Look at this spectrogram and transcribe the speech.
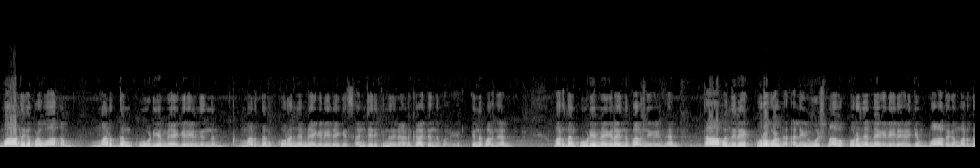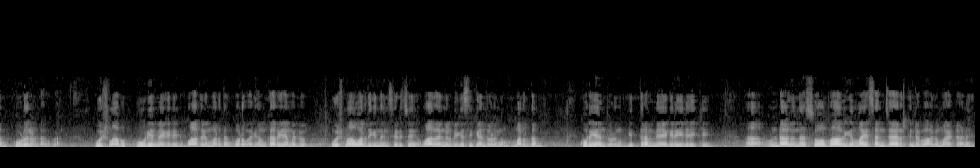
വാതക പ്രവാഹം മർദ്ദം കൂടിയ മേഖലയിൽ നിന്നും മർദ്ദം കുറഞ്ഞ മേഖലയിലേക്ക് സഞ്ചരിക്കുന്നതിനാണ് കാറ്റെന്ന് പറയുക എന്ന് പറഞ്ഞാൽ മർദ്ദം കൂടിയ മേഖല എന്ന് പറഞ്ഞു കഴിഞ്ഞാൽ താപനില കുറവുള്ള അല്ലെങ്കിൽ ഊഷ്മാവ് കുറഞ്ഞ മേഖലയിലായിരിക്കും വാതകമർദ്ദം കൂടുതലുണ്ടാവുക. ഊഷ്മാവ് കൂടിയ മേഖലയിൽ വാതകമർദ്ദം കുറവായിരിക്കും. നമുക്കറിയാമല്ലോ ഊഷ്മാവ് വർദ്ധിക്കുന്നതനുസരിച്ച് വാതകങ്ങൾ വികസിക്കാൻ തുടങ്ങും മർദ്ദം കുറയാൻ തുടങ്ങും. ഇത്തരം മേഖലയിലേക്ക് ഉണ്ടാകുന്ന സ്വാഭാവികമായ സഞ്ചാരത്തിന്റെ ഭാഗമായിട്ടാണ്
